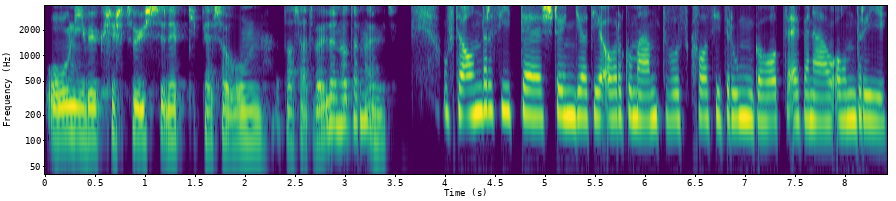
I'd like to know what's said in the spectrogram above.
ohne wirklich zu wissen, ob die Person das hat wollen oder nicht. Auf der anderen Seite stehen ja die Argumente, wo es quasi darum geht, eben auch andere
